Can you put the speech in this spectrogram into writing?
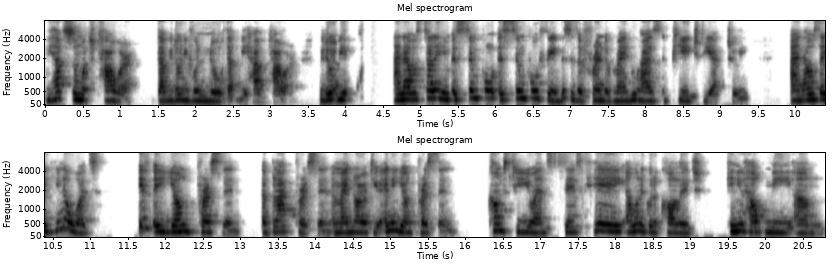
we have so much power that we don't even know that we have power. We don't. Yeah. and I was telling him a simple, a simple thing. This is a friend of mine who has a PhD actually, and I was like, you know what? if a young person, a black person, a minority, any young person comes to you and says, "Hey, I want to go to college. Can you help me um,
